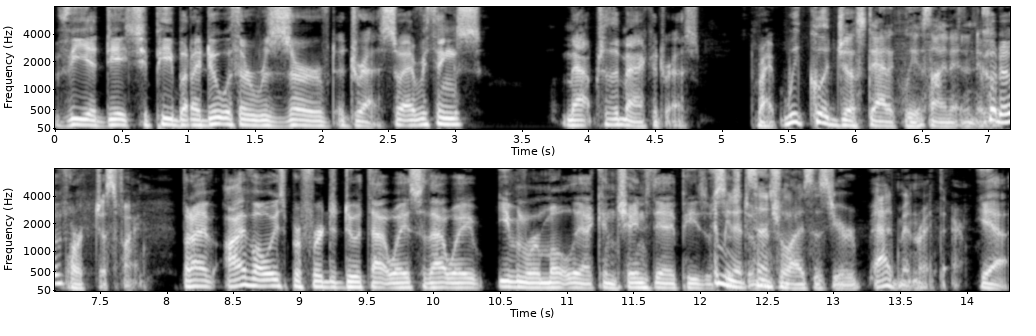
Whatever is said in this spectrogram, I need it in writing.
via DHCP, but I do it with a reserved address, so everything's mapped to the MAC address. Right. We could just statically assign it and it Could have. worked just fine. But I've I've always preferred to do it that way, so that way even remotely I can change the IPs of I mean, it systems. centralizes your admin right there. Yeah.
